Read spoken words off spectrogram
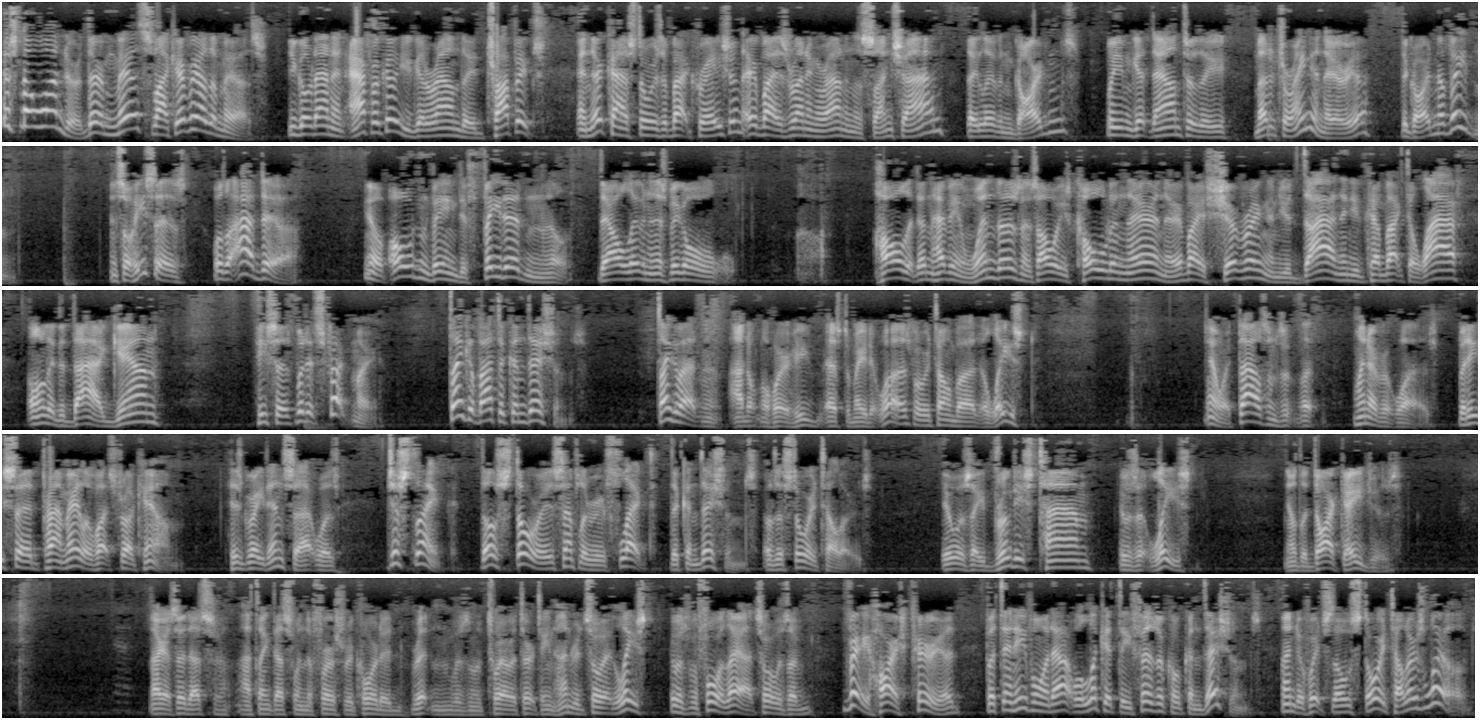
it's no wonder. They're myths like every other myth. You go down in Africa, you get around the tropics, and their kind of stories about creation. Everybody's running around in the sunshine. They live in gardens. We even get down to the Mediterranean area, the Garden of Eden. And so he says, well, the idea, you know, of Odin being defeated and they're all living in this big old uh, hall that doesn't have any windows and it's always cold in there and everybody's shivering and you die and then you come back to life only to die again. He says, but it struck me. Think about the conditions. Think about, I don't know where he estimated it was, but we're talking about at least Anyway, thousands of, uh, whenever it was. But he said primarily what struck him, his great insight was just think, those stories simply reflect the conditions of the storytellers. It was a brutish time. It was at least, you know, the dark ages. Like I said, that's, I think that's when the first recorded written was in the 12 or 1300. So at least it was before that. So it was a very harsh period. But then he pointed out, well, look at the physical conditions under which those storytellers lived.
